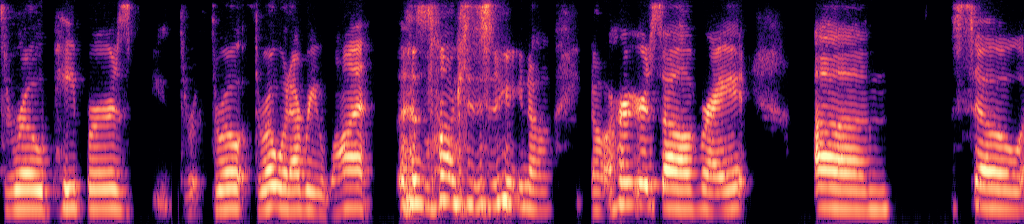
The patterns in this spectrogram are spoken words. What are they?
throw papers, th- throw throw whatever you want, as long as you know don't hurt yourself, right? Um, so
